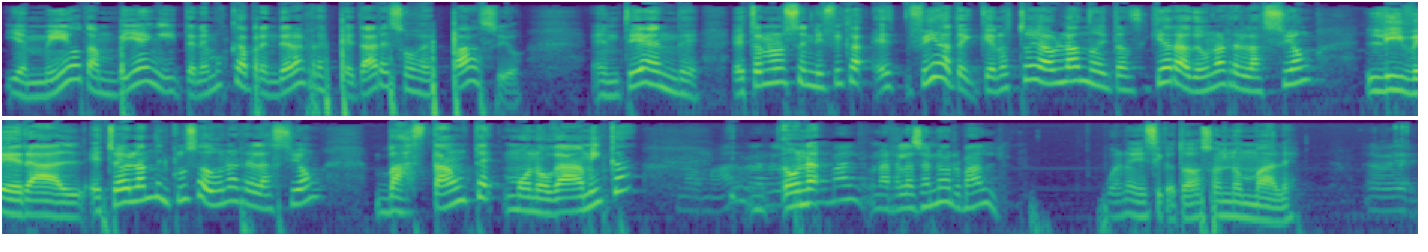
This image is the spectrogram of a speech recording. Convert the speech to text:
y el mío también y tenemos que aprender a respetar esos espacios. ¿Entiendes? Esto no significa, fíjate que no estoy hablando ni tan siquiera de una relación liberal, estoy hablando incluso de una relación bastante monogámica. Normal, una, relación una, normal, una relación normal. Bueno, Jessica, todas son normales. A ver,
